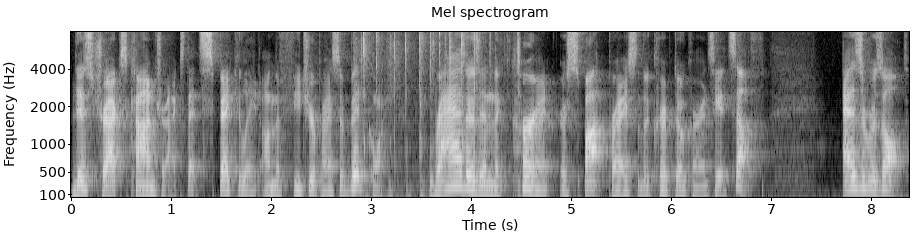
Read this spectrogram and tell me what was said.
this tracks contracts that speculate on the future price of Bitcoin, rather than the current or spot price of the cryptocurrency itself. As a result,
